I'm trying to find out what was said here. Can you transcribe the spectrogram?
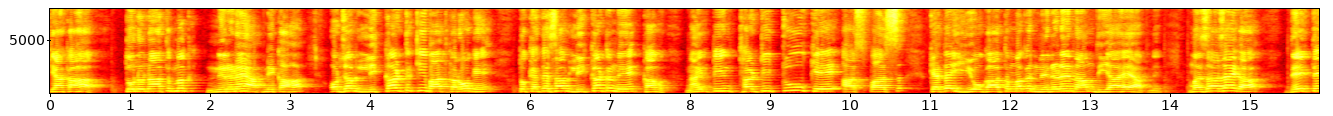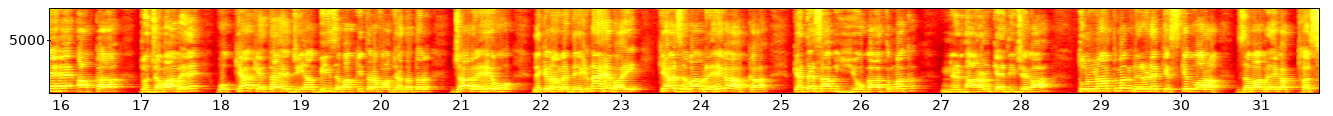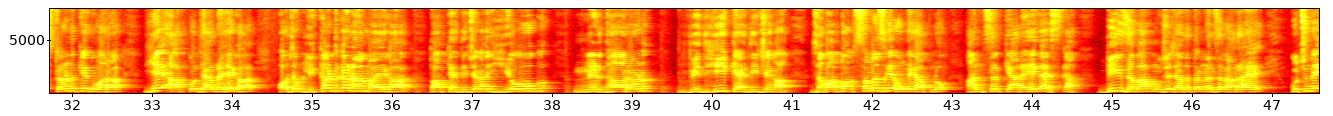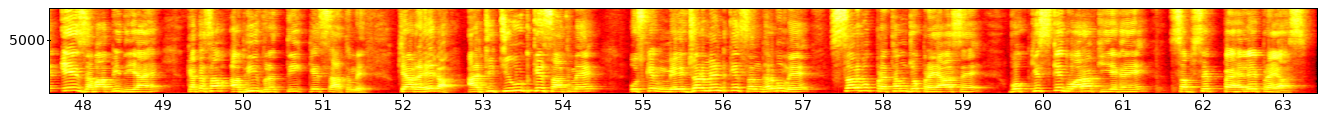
क्या कहा? तुलनात्मक निर्णय आपने कहा। और जब लिकट की बात करोगे तो कहते साहब, लिकट ने कब? 1932 के आसपास कहते योगात्मक निर्णय नाम दिया है आपने। मज़ा आ जाएगा। देखते हैं आपका जो जवाब है, वो क्या कहता है। जी हाँ, बी जवाब की तरफ़ आप ज़्यादातर जा रहे हो, लेकिन हमें देखना है भाई, क्या जवाब रहेगा आपका? कहते साहब, योगात्मक निर्धारण कह दीजिएगा। तुलनात्मक निर्णय किसके द्वारा? जवाब रहेगा थस्टर्न के द्वारा। यह आपको ध्यान रहेगा और जब लिकट का नाम आएगा तो आप कह दीजिएगा योग निर्धारण विधि कह दीजिएगा। जवाब तो आप समझ गए होंगे आप लोग। आंसर क्या रहेगा इसका? बी जवाब मुझे ज़्यादातर नज़र आ रहा है। कुछ ने ए जवाब भी दिया है। कहते साहब, अभिवृत्ति के साथ में। क्या रहेगा? एटीट्यूड के साथ में, उसके मेज़रमेंट के संदर्भ में सर्वप्रथम जो प्रयास है, वो किसके द्वारा किए गए? सबसे पहले प्रयास।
